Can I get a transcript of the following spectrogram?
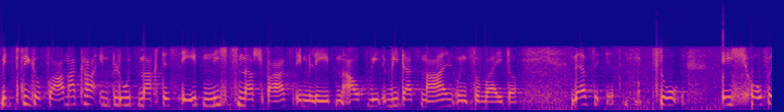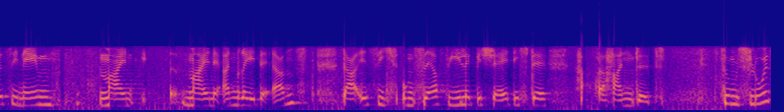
Mit Psychopharmaka im Blut macht es eben nichts mehr Spaß im Leben, auch wie, wie das Malen und so weiter. So, ich hoffe, Sie nehmen mein meine Anrede ernst, da es sich um sehr viele Geschädigte handelt. Zum Schluss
